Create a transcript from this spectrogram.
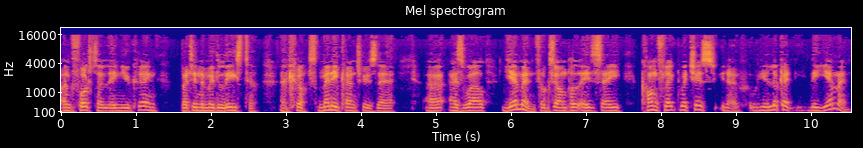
unfortunately, in Ukraine, but in the Middle East, across many countries there. Uh, as well, Yemen, for example, is a conflict which is, you know, when you look at the Yemen,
